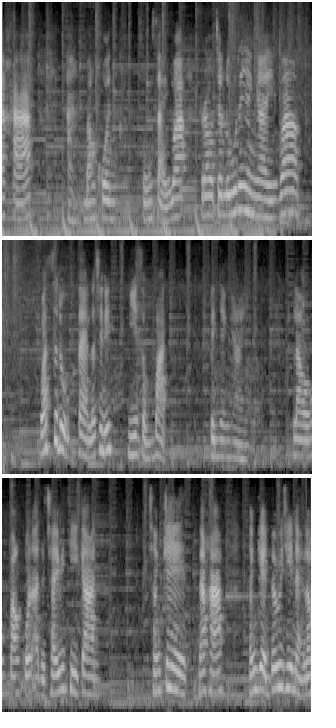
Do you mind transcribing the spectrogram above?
นะคะอะบางคนสงสัยว่าเราจะรู้ได้ยังไงว่า วัสดุแต่ละชนิดมีสมบัติเป็นยังไง เราบางคนอาจจะใช้วิธีการสังเกตนะคะ สังเกตด้วยวิธีไหนเรา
